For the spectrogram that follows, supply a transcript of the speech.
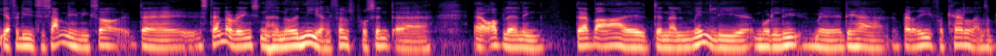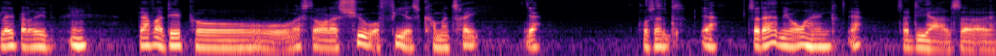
Ja, fordi til sammenligning, så da standard rangen havde nået 99% af, af opladning, der var øh, den almindelige Model Y med det her batteri fra Cattle, altså Blade-batteriet, mm. der var det på, hvad står der, 87,3 Ja, procent. ja, Så der er den jo overhalet. ja. Så de har altså øh,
